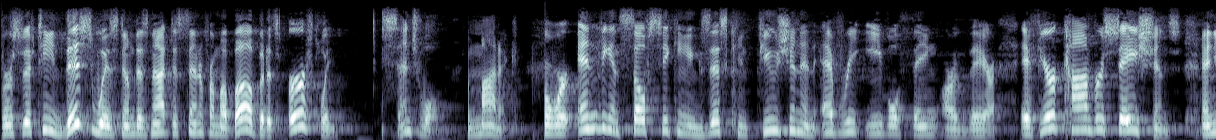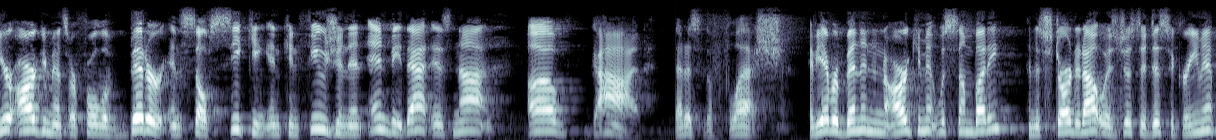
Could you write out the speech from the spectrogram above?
Verse 15. This wisdom does not descend from above, but it's earthly, sensual, demonic. For where envy and self seeking exist, confusion and every evil thing are there. If your conversations and your arguments are full of bitter and self seeking and confusion and envy, that is not of God. That is the flesh. Have you ever been in an argument with somebody and it started out as just a disagreement?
